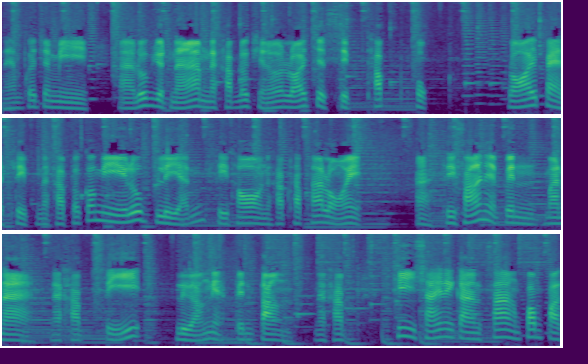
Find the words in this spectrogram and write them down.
นะครับก็จะมีรูปหยดน้ำนะครับแล้วเขียนว่า170ทับ6 180 นะครับ แล้วก็มีรูปเหรียญสีทองนะครับทับ 500 อะสีฟ้าเนี่ยเป็นมานานะครับ สีเหลืองเนี่ยเป็นตังนะครับ ที่ใช้ในการสร้างป้อมปรา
